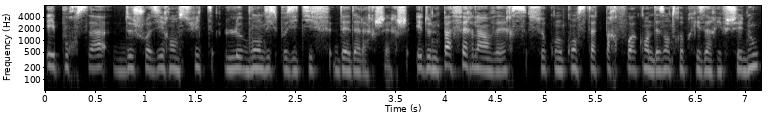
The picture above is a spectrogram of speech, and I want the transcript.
et pour ça, de choisir ensuite le bon dispositif d'aide à la recherche, et de ne pas faire l'inverse. Ce qu'on constate parfois quand des entreprises arrivent chez nous,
